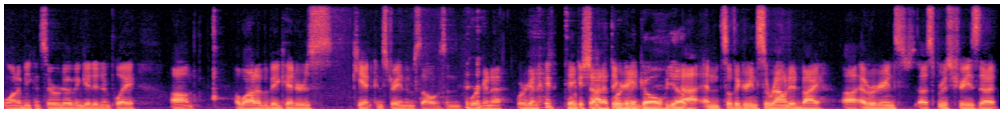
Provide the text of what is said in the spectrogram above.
want to be conservative and get it in play. Um, a lot of the big hitters can't constrain themselves, and we're gonna we're gonna take a shot at the We're green. gonna go. Yeah. Uh, and so the green's surrounded by uh, evergreens, uh, spruce trees that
